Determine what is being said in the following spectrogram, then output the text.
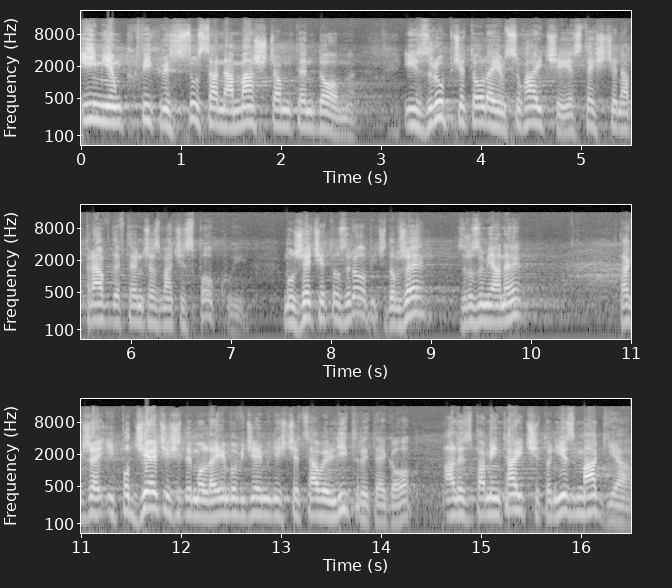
imię krwi Chrystusa namaszczam ten dom i zróbcie to olejem. Słuchajcie, jesteście naprawdę w ten czas, macie spokój. Możecie to zrobić, dobrze? Zrozumiane? Także i podzielcie się tym olejem, bo widziałem, mieliście całe litry tego, ale pamiętajcie, to nie jest magia.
